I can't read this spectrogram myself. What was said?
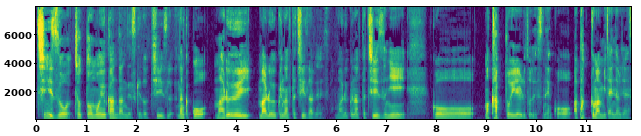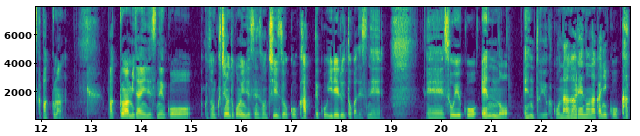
チーズをちょっと思い浮かんだんですけど、チーズ。なんかこう、丸い、丸くなったチーズあるじゃないですか。丸くなったチーズに、こう、まあ、カット入れるとですね、こう、あ、パックマンみたいになるじゃないですか、パックマン。パックマンみたいにですね、こう、その口のところにですね、そのチーズをこう、カッてこう入れるとかですね、えー、そういうこう、円の円というか、こう流れの中にこう、カッ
